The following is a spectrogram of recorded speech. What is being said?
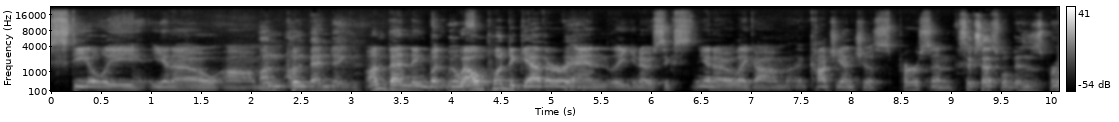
steely, you know, um, un, put- unbending. unbending but Willful. well put together Yeah. and like, you know, six, you know, like um, a conscientious person. Successful business person,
